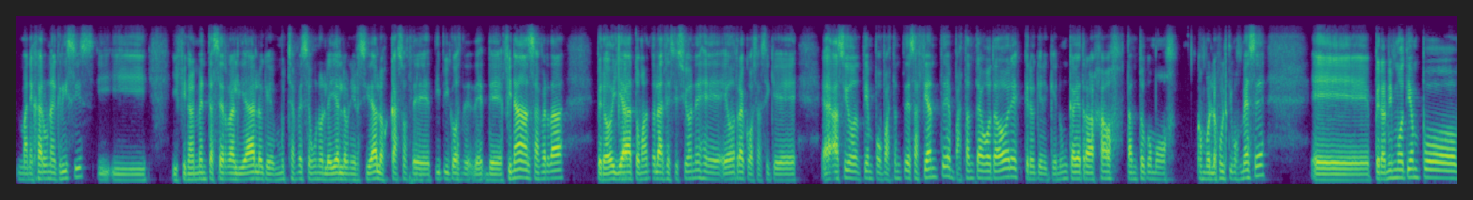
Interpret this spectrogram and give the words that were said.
manejar una crisis y, finalmente hacer realidad lo que muchas veces uno leía en la universidad, los casos de, típicos de, finanzas, ¿verdad? Pero hoy ya tomando las decisiones eh, es otra cosa. Así que eh, ha sido tiempos bastante desafiantes, bastante agotadores. Creo que, nunca había trabajado tanto como, como en los últimos meses. Eh, pero al mismo tiempo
